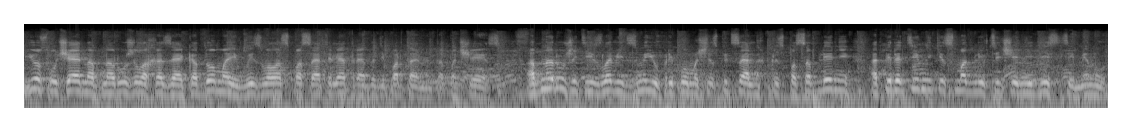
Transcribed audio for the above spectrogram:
Ее случайно обнаружила хозяйка дома и вызвала спасателей отряда департамента ПЧС. Обнаружить и изловить змею при помощи специальных приспособлений оперативники смогли в течение 10 минут.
